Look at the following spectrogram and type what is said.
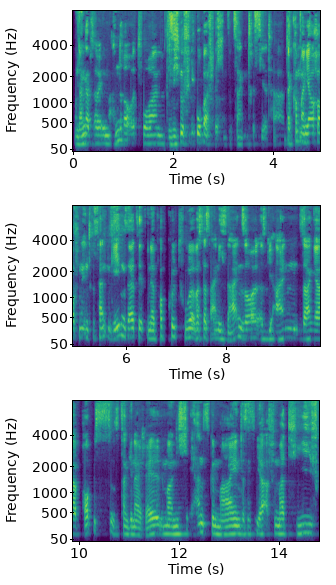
Und dann gab es aber eben andere Autoren, die sich nur für die Oberflächen sozusagen interessiert haben. Da kommt man ja auch auf einen interessanten Gegensatz jetzt in der Popkultur, was das eigentlich sein soll. Also die einen sagen ja, Pop ist sozusagen generell immer nicht ernst gemeint, das ist eher affirmativ,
